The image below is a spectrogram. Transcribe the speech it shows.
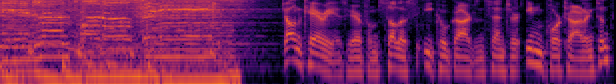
Midlands 103. John Carey is here from Solas Eco Garden Centre in Portarlington.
